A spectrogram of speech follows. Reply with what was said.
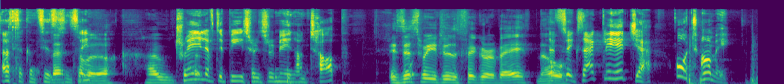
That's the Let's consistency. have a look. How, Trail of the beaters remain on top. is this where you do the figure of eight? No. That's exactly it, yeah. Oh, Tommy. I'm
